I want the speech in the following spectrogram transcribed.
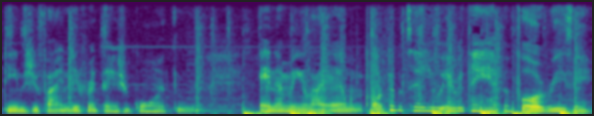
demons you're fighting different things you're going through and I mean like and when people tell you everything happened for a reason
